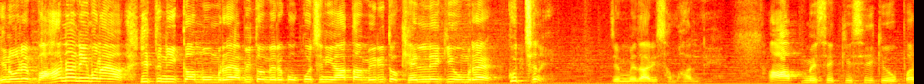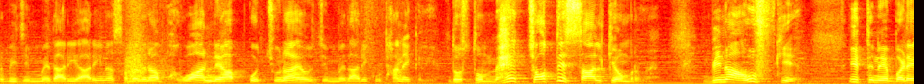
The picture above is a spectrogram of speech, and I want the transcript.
इन्होंने बहाना नहीं बनाया, इतनी कम उम्र है, अभी तो मेरे को कुछ नहीं आता, मेरी तो खेलने की उम्र है, कुछ नहीं। ज़िम्मेदारी संभाल ली। आप में से किसी के ऊपर भी ज़िम्मेदारी आ रही ना, समझना, भगवान ने आपको चुना है उस ज़िम्मेदारी को उठाने के लिए। दोस्तों, मैं चौतीस साल की उम्र में बिना उफ किए इतने बड़े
